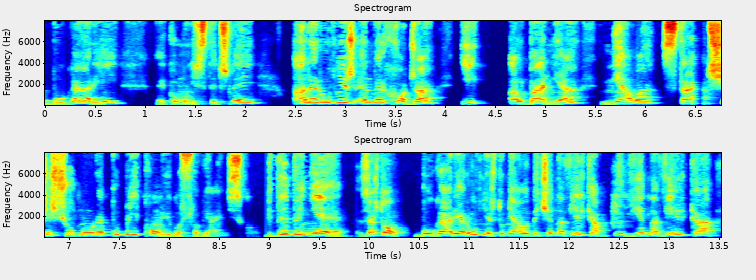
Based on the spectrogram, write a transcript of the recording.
Bułgarii komunistycznej, ale również Enver Hoxha i Albania miała stać się siódmą republiką jugosłowiańską. Gdyby nie, zresztą Bułgaria również, to miała być jedna wielka, jedna wielka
